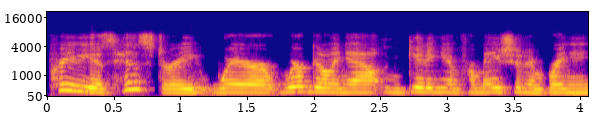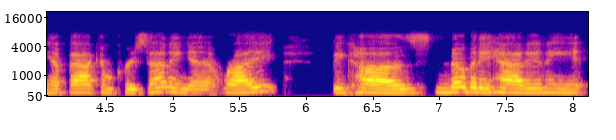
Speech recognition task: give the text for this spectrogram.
previous history where we're going out and getting information and bringing it back and presenting it, right? Because nobody had any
